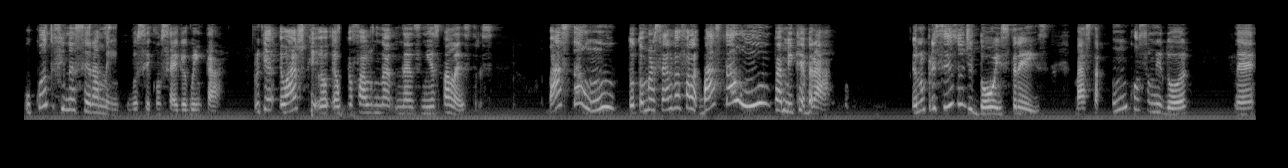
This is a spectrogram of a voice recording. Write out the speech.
O quanto financeiramente você consegue aguentar? Porque eu acho que é o que eu falo na, nas minhas palestras. Basta um. Doutor Marcelo vai falar, basta um para me quebrar. Eu não preciso de dois, três. Basta um consumidor, né,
